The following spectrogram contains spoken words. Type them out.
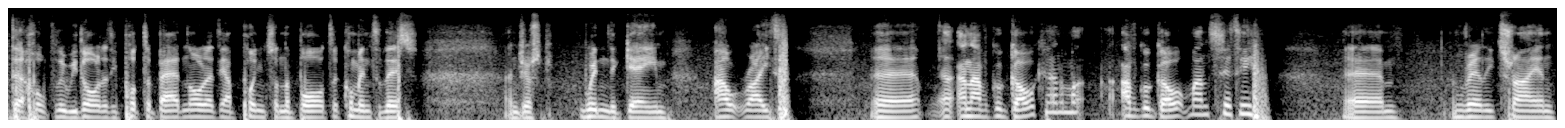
that hopefully we'd already put to bed and already had points on the board to come into this and just win the game outright. Uh, and have a good go at kind of have a good go at Man City. Um, and really try and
